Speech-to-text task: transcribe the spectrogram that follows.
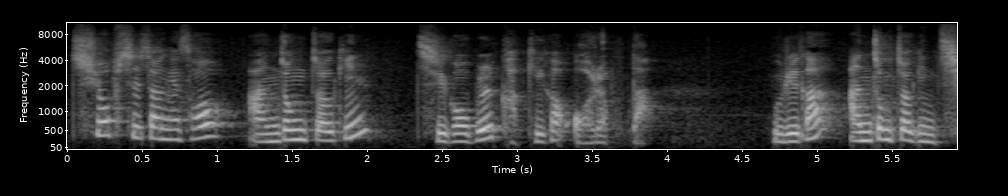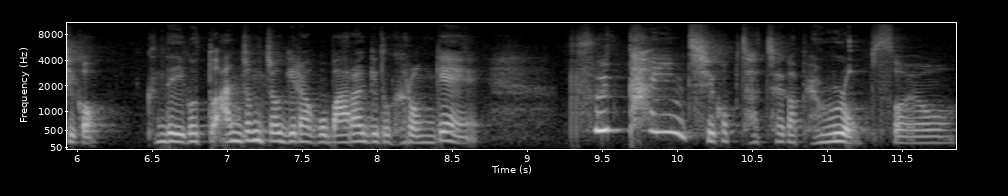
취업 시장에서 안정적인 직업을 갖기가 어렵다. 우리가 안정적인 직업, 근데 이것도 안정적이라고 말하기도 그런 게 풀타임 직업 자체가 별로 없어요.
